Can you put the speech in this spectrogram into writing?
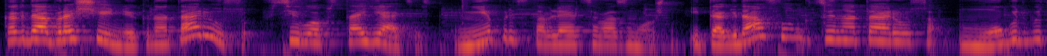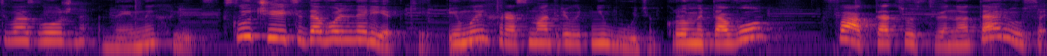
когда обращение к нотариусу в силу обстоятельств не представляется возможным. И тогда функции нотариуса могут быть возложены на иных лиц. Случаи эти довольно редкие, и мы их рассматривать не будем. Кроме того, Факт отсутствия нотариуса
